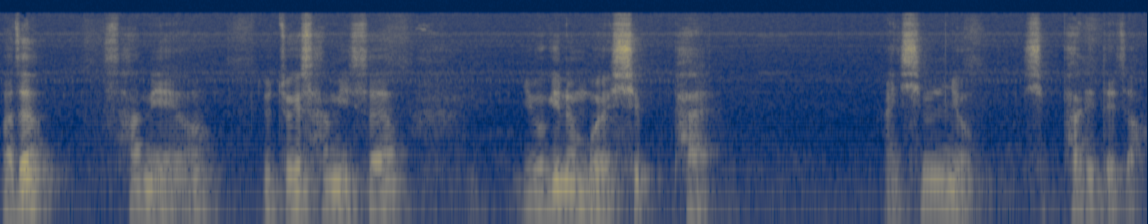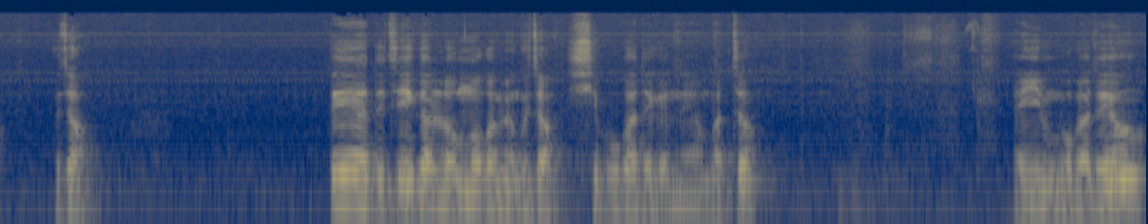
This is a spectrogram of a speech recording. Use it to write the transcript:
맞아요? 3이에요 이쪽에 3이 있어요 여기는 뭐예요? 18 아니 16 18이 되죠? 그죠? 빼야 되지? 이걸 넘어가면 그죠? 15가 되겠네요. 맞죠? A는 뭐가 돼요?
